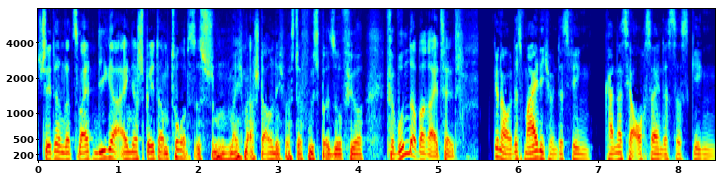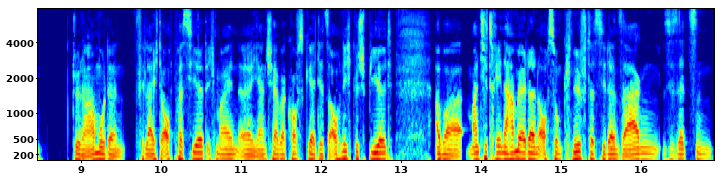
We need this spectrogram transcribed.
steht er in der zweiten Liga ein Jahr später am Tor. Das ist schon manchmal erstaunlich, was der Fußball so für, für Wunder bereithält. Genau, das meine ich und deswegen kann das ja auch sein, dass das gegen Dynamo dann vielleicht auch passiert. Ich meine, äh, Jan Scherbakowski hat jetzt auch nicht gespielt, aber manche Trainer haben ja dann auch so einen Kniff, dass sie dann sagen, sie setzen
